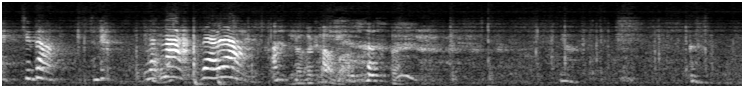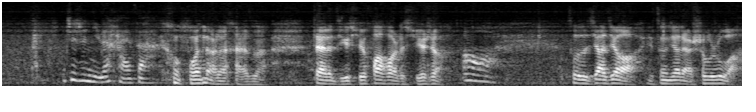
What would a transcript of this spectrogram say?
哎，郑大，郑大，妈妈，来了。啊，你让他看吧。哟，嗯这是你的孩子啊？我哪来孩子？带了几个学画画的学生，哦，做做家教也增加点收入啊。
